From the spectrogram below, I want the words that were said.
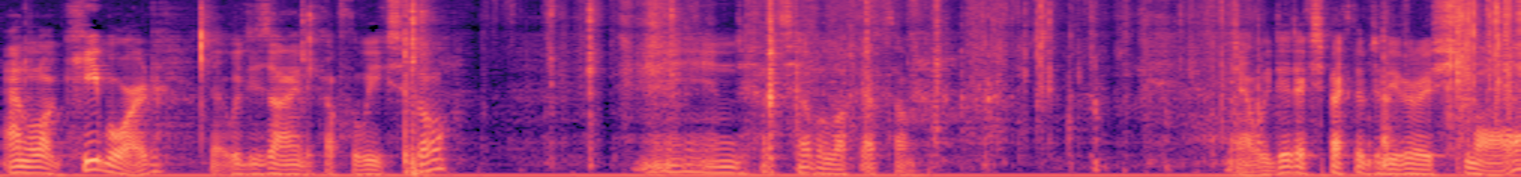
analog keyboard that we designed a couple of weeks ago. And let's have a look at them. Yeah, we did expect them to be very small.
